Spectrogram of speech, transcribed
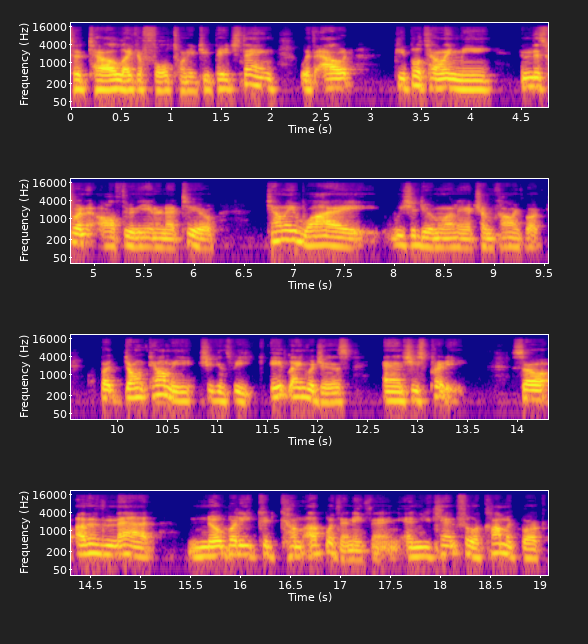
to tell like a full 22 page thing without people telling me, and this went all through the internet too. Tell me why we should do a Melania Trump comic book, but don't tell me she can speak eight languages and she's pretty. So, other than that, nobody could come up with anything. And you can't fill a comic book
